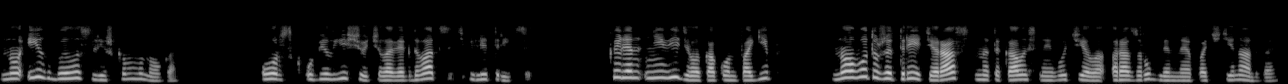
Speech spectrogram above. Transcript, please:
но их было слишком много. Орск убил еще человек двадцать или тридцать. Кэлен не видела, как он погиб, но вот уже третий раз натыкалась на его тело, разрубленное почти надвое.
